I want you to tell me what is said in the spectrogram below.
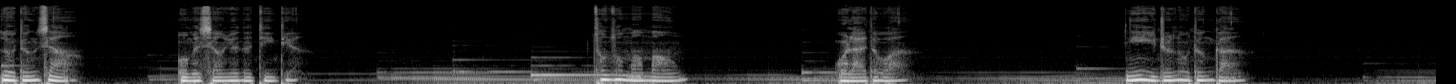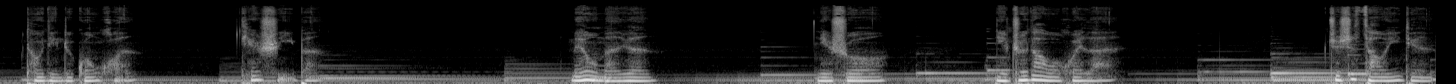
路灯下，我们相约的地点，匆匆忙忙，我来的晚。你倚着路灯杆，头顶着光环，天使一般，没有埋怨。你说，你知道我会来，只是早一点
